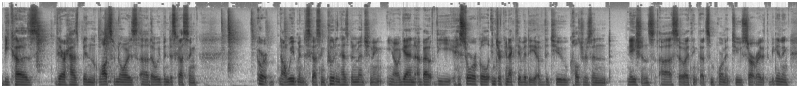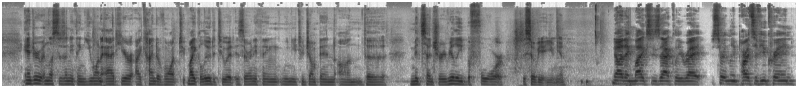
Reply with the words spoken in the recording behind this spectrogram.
because there has been lots of noise uh, that we've been discussing or no, we've been discussing, Putin has been mentioning, you know, again, about the historical interconnectivity of the two cultures and nations. Uh, so I think that's important to start right at the beginning. Andrew, unless there's anything you want to add here, I kind of want to, Mike alluded to it. Is there anything we need to jump in on the mid century, really before the Soviet Union? No, I think Mike's exactly right. Certainly parts of Ukraine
